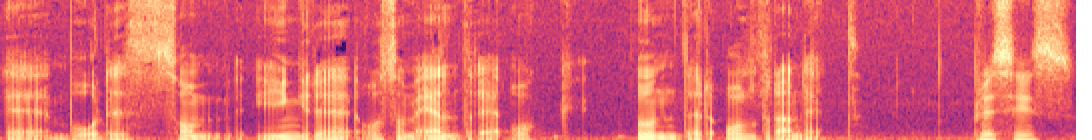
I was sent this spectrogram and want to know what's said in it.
eh, både som yngre och som äldre och under åldrandet. Precis.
